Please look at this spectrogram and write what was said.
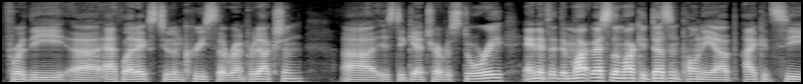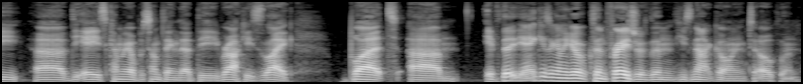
for the uh, Athletics to increase their run production. Uh, is to get Trevor Story, and if the mar- rest of the market doesn't pony up, I could see uh, the A's coming up with something that the Rockies like. But um, if the Yankees are going to go with Clint Frazier, then he's not going to Oakland.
